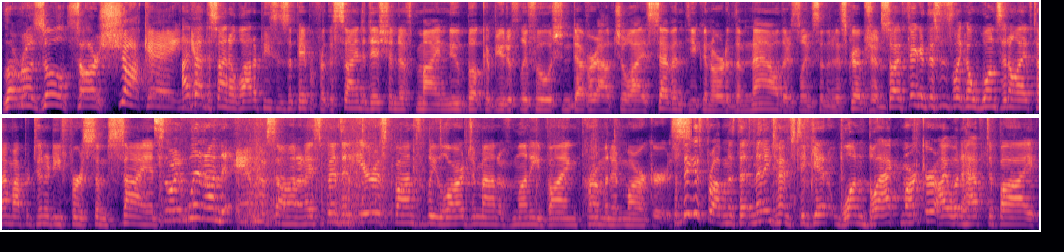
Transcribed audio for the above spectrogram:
the results are shocking! I've had to sign a lot of pieces of paper for the signed edition of my new book, A Beautifully Foolish Endeavor, out July 7th. You can order them now. There's links in the description. So I figured this is like a once-in-a-lifetime opportunity for some science. So I went on to Amazon and I spent an irresponsibly large amount of money buying permanent markers. The biggest problem is that many times to get one black marker, I would have to buy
